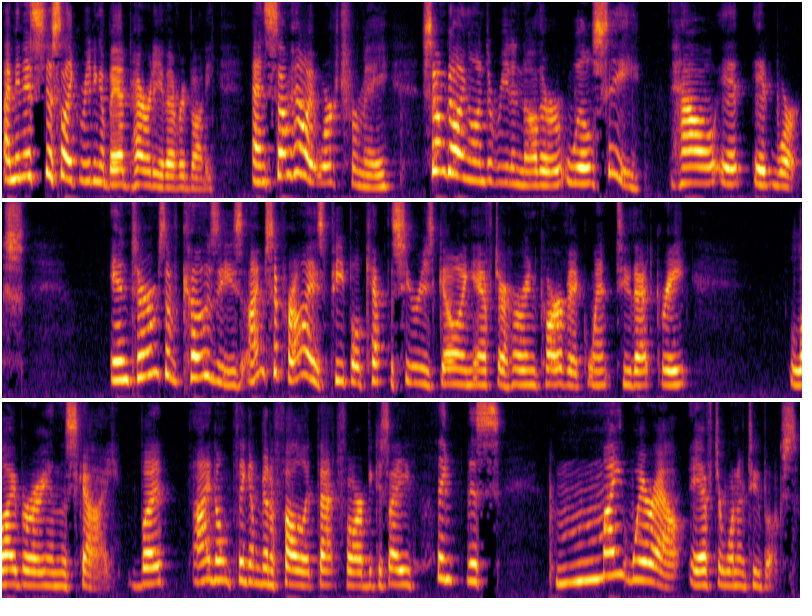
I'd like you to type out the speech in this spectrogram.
I mean, it's just like reading a bad parody of everybody. And somehow it worked for me. So I'm going on to read another. We'll see how it, it works. in terms of cozies, I'm surprised people kept the series going after Heron Carvic went to that great library in the sky. But I don't think I'm going to follow it that far because I think this might wear out after one or two books.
